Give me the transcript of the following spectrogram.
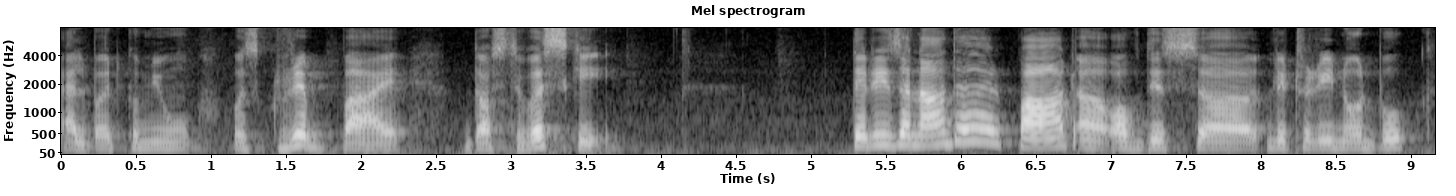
Albert Camus was gripped by Dostoevsky. There is another part uh, of this uh, literary notebook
